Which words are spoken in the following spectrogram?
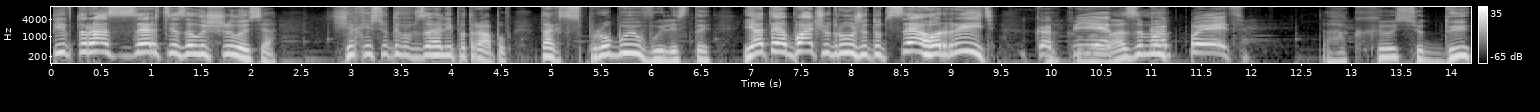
півтора серця залишилося. Як я сюди взагалі потрапив? Так, спробую вилізти. Я тебе бачу, друже, тут все горить. Капець, Вилазимо. капець. Так, сюди.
